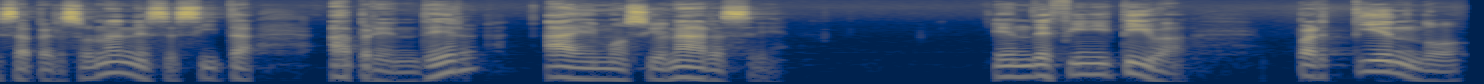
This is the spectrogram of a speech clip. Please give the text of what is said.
Esa persona necesita aprender a emocionarse. En definitiva, partiendo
